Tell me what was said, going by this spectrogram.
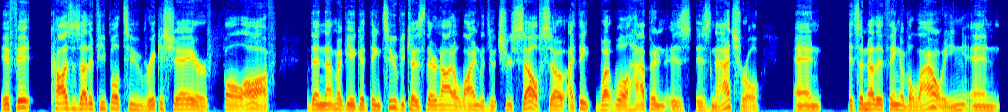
if it causes other people to ricochet or fall off, then that might be a good thing too because they're not aligned with your true self. So I think what will happen is is natural and it's another thing of allowing and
